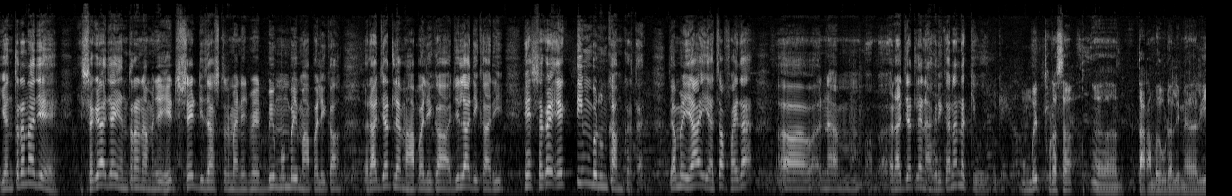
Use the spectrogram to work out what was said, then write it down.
यंत्रणा जे आहे सगळ्या ज्या यंत्रणा म्हणजे हे स्टेट डिझास्टर मॅनेजमेंट बी मुंबई महापालिका राज्यातल्या महापालिका जिल्हाधिकारी हे सगळे एक टीम बनून काम करतात त्यामुळे या याचा फायदा ना- राज्यातल्या नागरिकांना नक्की होईल. मुंबईत थोडासा तारांबळ उडाली मिळाली.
